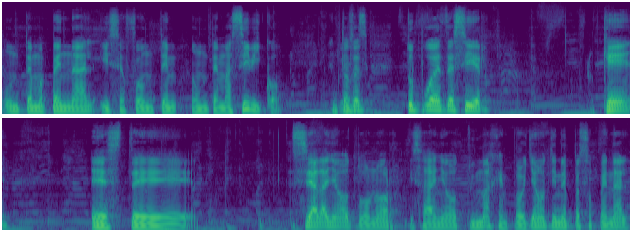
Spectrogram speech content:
un tema penal y se fue a un, tem- un tema cívico. Entonces, tú puedes decir que este se ha dañado tu honor y se ha dañado tu imagen, pero ya no tiene peso penal.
